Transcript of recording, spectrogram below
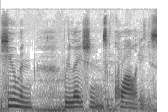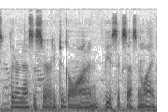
human relations qualities that are necessary to go on and be a success in life.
